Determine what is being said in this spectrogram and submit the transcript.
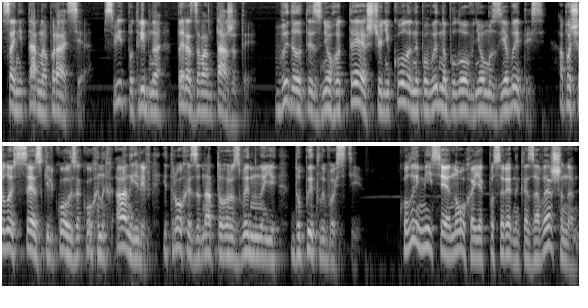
санітарна операція. Світ потрібно перезавантажити, видалити з нього те, що ніколи не повинно було в ньому з'явитись. А почалось все з кількох закоханих ангелів і трохи занадто розвиненої допитливості. Коли місія Ноха як посередника завершена,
